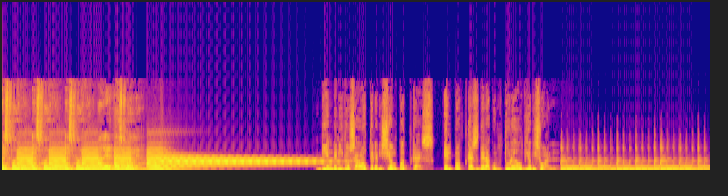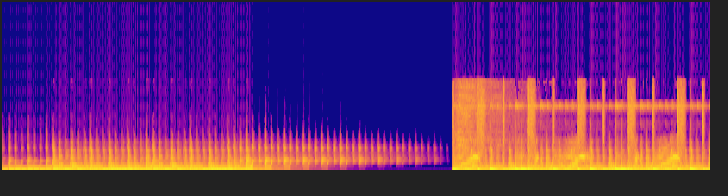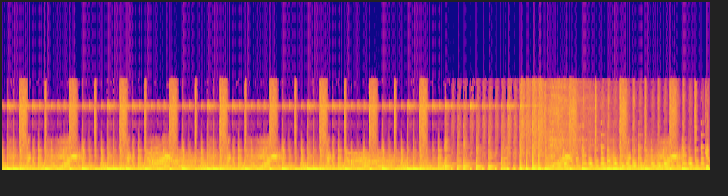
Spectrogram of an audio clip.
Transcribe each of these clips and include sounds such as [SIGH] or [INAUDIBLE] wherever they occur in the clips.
Spoiler, spoiler, spoiler, alerta spoiler. Bienvenidos a O Televisión Podcast, el podcast de la cultura audiovisual.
